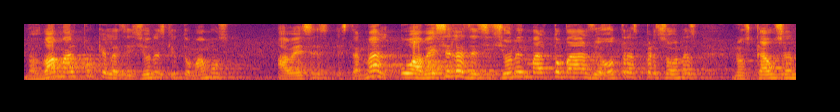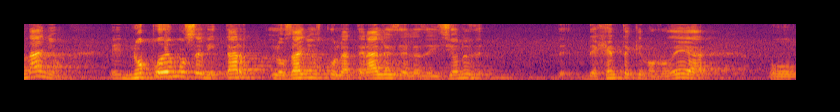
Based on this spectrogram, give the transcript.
Nos va mal porque las decisiones que tomamos a veces están mal, o a veces las decisiones mal tomadas de otras personas nos causan daño. Eh, no podemos evitar los daños colaterales de las decisiones de gente que nos rodea o,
